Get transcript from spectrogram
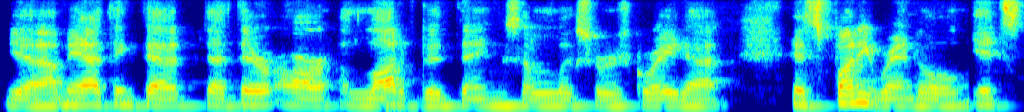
yeah. I mean, I think that that there are a lot of good things that Elixir is great at. It's funny, Randall. It's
